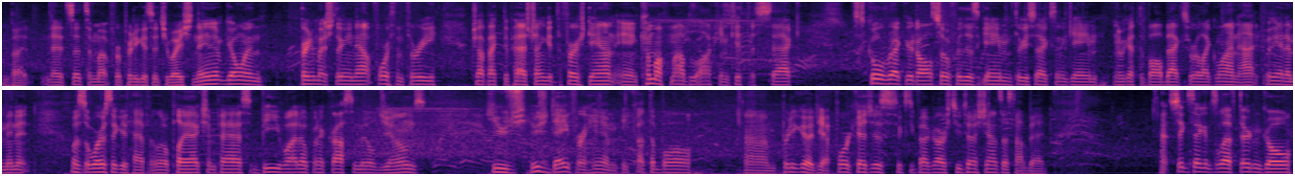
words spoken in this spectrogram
But that sets them up for a pretty good situation. They end up going pretty much three and out, fourth and three. Drop back to pass, try and get the first down, and come off my block and get the sack. School record also for this game, three sacks in a game. And we got the ball back, so we're like, why not? We had a minute. What's the worst that could happen? A little play action pass. B wide open across the middle. Jones. Huge, huge day for him. He caught the ball um, pretty good. Yeah, four catches, 65 yards, two touchdowns. That's not bad. At six seconds left, third and goal.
